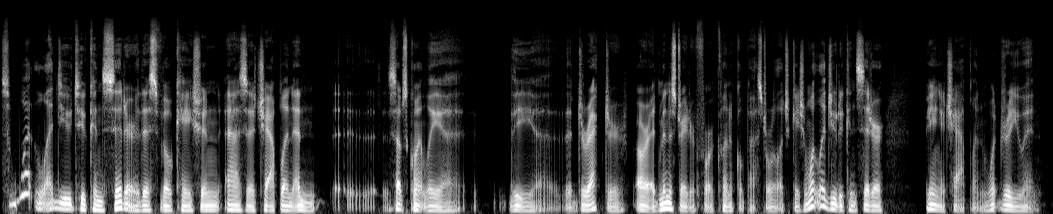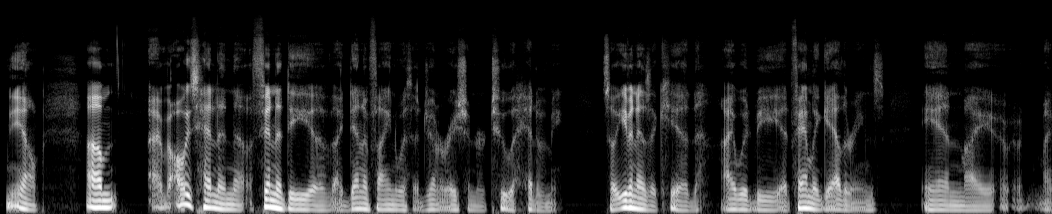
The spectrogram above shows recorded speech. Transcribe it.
so, what led you to consider this vocation as a chaplain and uh, subsequently uh, the uh, the director or administrator for clinical pastoral education? What led you to consider being a chaplain? What drew you in? Yeah, um, I've always had an affinity of identifying with a generation or two ahead of me. So even as a kid, I would be at family gatherings, and my uh, my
